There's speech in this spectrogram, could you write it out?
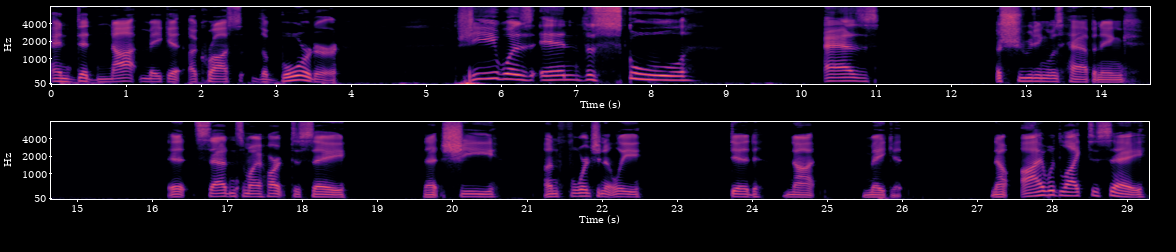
and did not make it across the border. She was in the school as a shooting was happening. It saddens my heart to say that she unfortunately did not make it. Now, I would like to say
